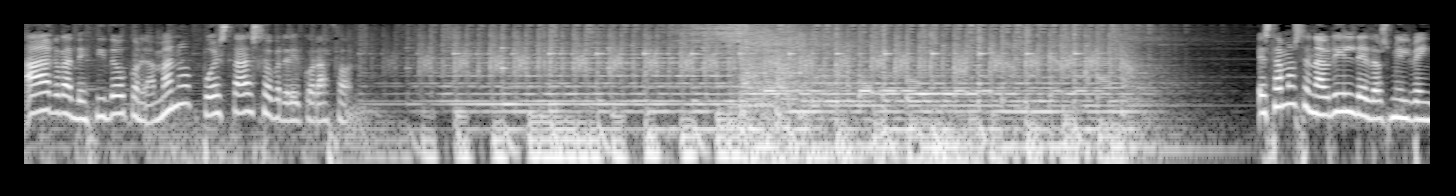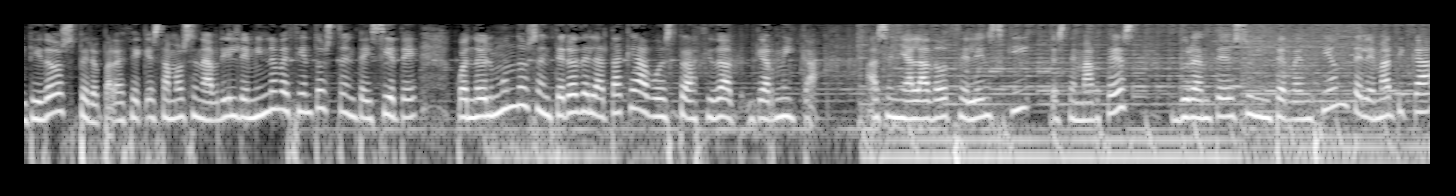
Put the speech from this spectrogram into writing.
ha agradecido con la mano puesta sobre el corazón. Estamos en abril de 2022, pero parece que estamos en abril de 1937, cuando el mundo se enteró del ataque a vuestra ciudad, Guernica, ha señalado Zelensky este martes durante su intervención telemática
